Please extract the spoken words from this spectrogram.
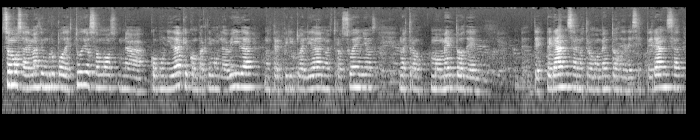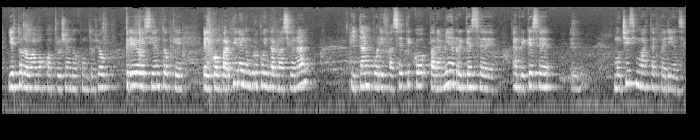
Somos, además de un grupo de estudio, somos una comunidad que compartimos la vida, nuestra espiritualidad, nuestros sueños, nuestros momentos de, de esperanza, nuestros momentos de desesperanza, y esto lo vamos construyendo juntos. Yo creo y siento que el compartir en un grupo internacional y tan polifacético para mí enriquece, enriquece eh, muchísimo esta experiencia.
